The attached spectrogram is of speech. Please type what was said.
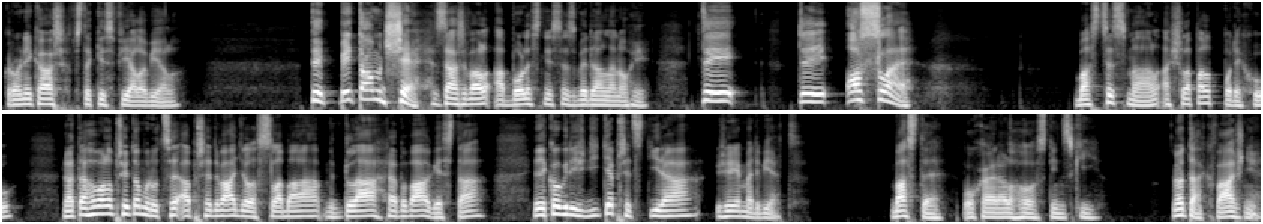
Kronikář vsteky sfialověl. Ty pitomče, zařval a bolestně se zvedal na nohy. Ty, ty osle! Bast se smál a šlapal po dechu, natahoval přitom ruce a předváděl slabá, mdlá hrabová gesta, jako když dítě předstírá, že je medvěd. Baste, pocháral ho Hostinský. No tak, vážně.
